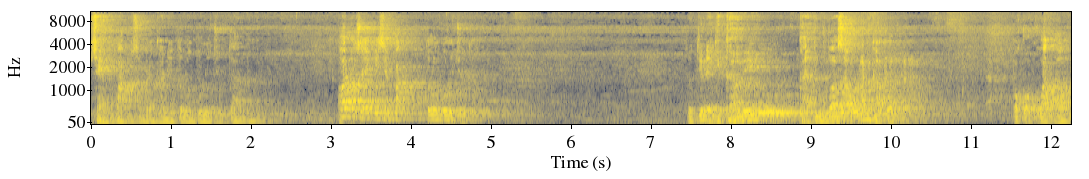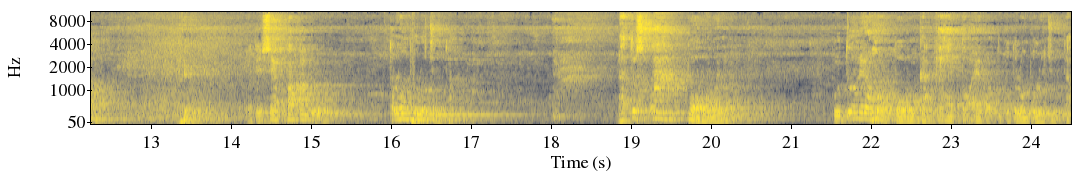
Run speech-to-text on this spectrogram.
sempak semergane 30 juta. Ono saya sempak 30 juta. Jadi nek digawe iku gak diubah saulan gak apa-apa. Pokok kuat tau. Jadi sempak itu telung puluh juta. Nah terus lapo Butuhnya apa? Gak ketok ya kok tuku telung puluh juta.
